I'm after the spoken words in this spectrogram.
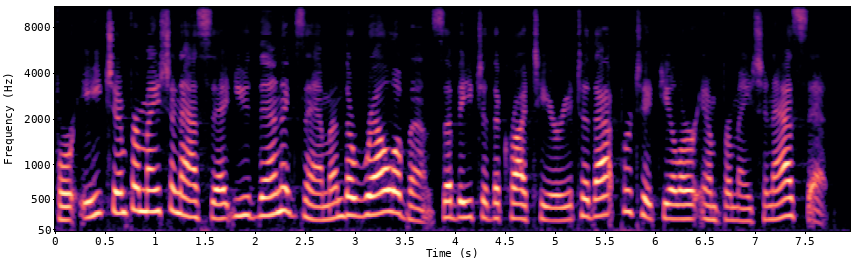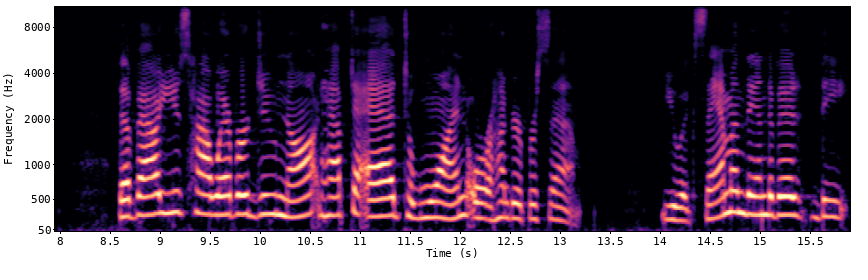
For each information asset, you then examine the relevance of each of the criteria to that particular information asset. The values, however, do not have to add to 1 or 100%. You examine the, the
